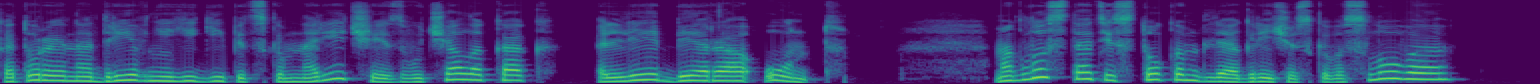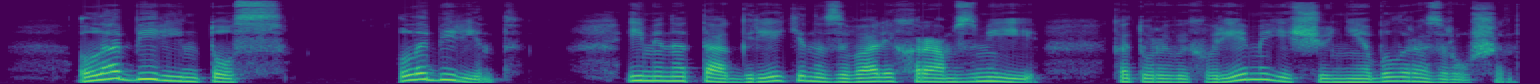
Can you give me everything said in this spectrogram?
которое на древнеегипетском наречии звучало как Лебераунт, могло стать истоком для греческого слова «лабиринтос» — «лабиринт». Именно так греки называли храм змеи, который в их время еще не был разрушен.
